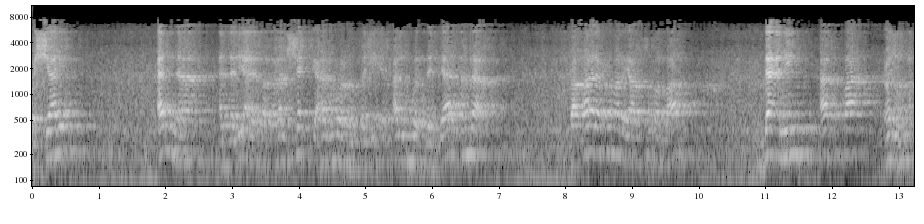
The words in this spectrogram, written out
والشاهد أن النبي عليه الصلاة والسلام شك هل هو المصيح هل هو الدجال أم لا. فقال عمر يا رسول الله دعني أقطع عنقه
